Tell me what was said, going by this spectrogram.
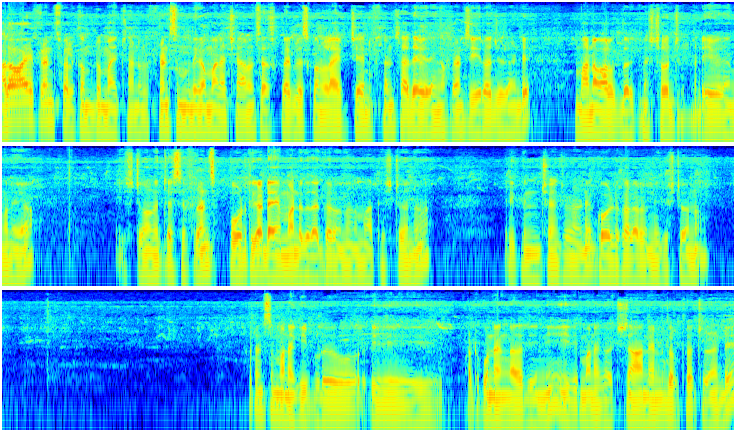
Hello hi friends welcome to my channel. Friends ముందుగా మన ఛానల్ సబ్స్క్రైబ్ చేసుకొని లైక్ చేయండి ఫ్రెండ్స్. అదేవిధంగా ఫ్రెండ్స్ ఈరోజు చూడండి మన వాళ్ళకి దొరికిన స్టోన్ చూడండి ఏ విధంగా ఉన్నాయో. ఈ స్టోన్ వచ్చేసి ఫ్రెండ్స్ పూర్తిగా డైమండ్కి దగ్గర ఉందన్నమాట ఈ స్టోన్. ఇది కొంచెం చూడండి గోల్డ్ కలర్ ఉంది ఈ స్టోన్. ఫ్రెండ్స్ మనకి ఇప్పుడు ఇది పట్టుకున్నాం కదా దీన్ని. ఇది మనకు వచ్చి ఆన్లైన్లో దొరుకుతుంది చూడండి.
